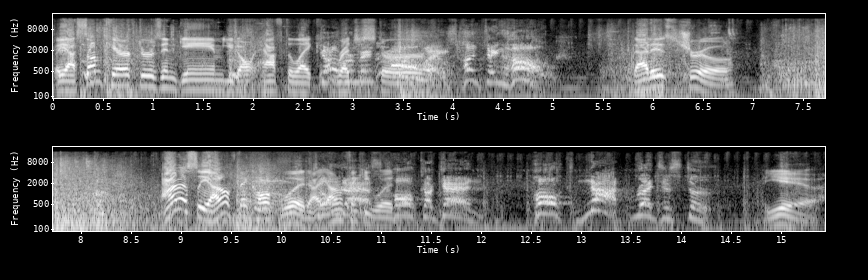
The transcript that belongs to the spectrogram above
But yeah, some characters in game you don't have to like Government register. always hunting Hulk. That is true. Honestly, I don't think Hulk would. I, I don't think he would. Hulk again. Hulk not registered. Yeah.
